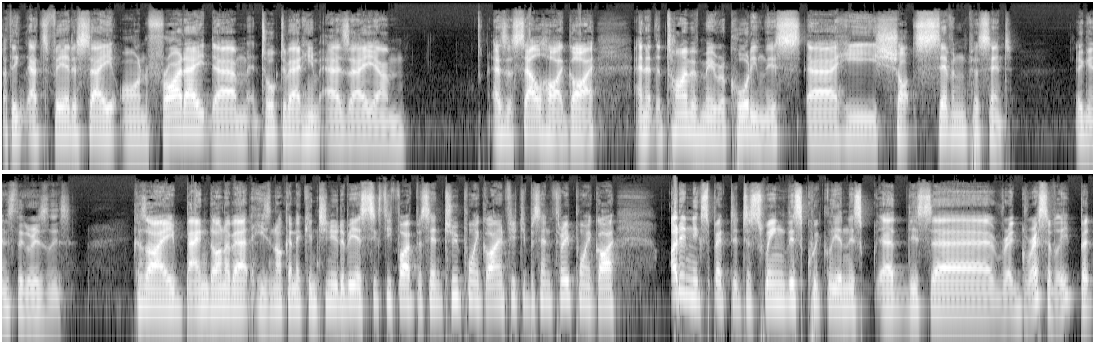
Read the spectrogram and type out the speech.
I think that's fair to say on Friday. Um, talked about him as a. Um, as a sell high guy. And at the time of me recording this, uh, he shot 7% against the Grizzlies. Because I banged on about he's not going to continue to be a 65% two point guy and 50% three point guy. I didn't expect it to swing this quickly and this uh, this uh, regressively, but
